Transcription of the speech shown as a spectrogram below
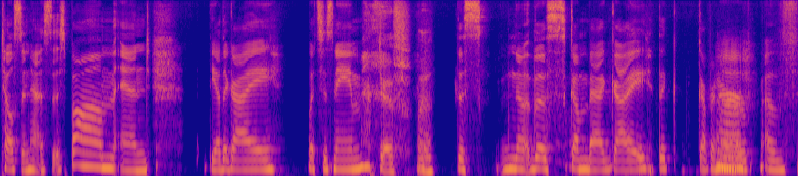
Telsin has this bomb and the other guy what's his name Gav, yeah. this no the scumbag guy the governor of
